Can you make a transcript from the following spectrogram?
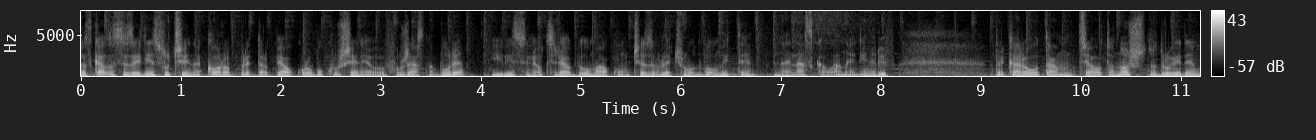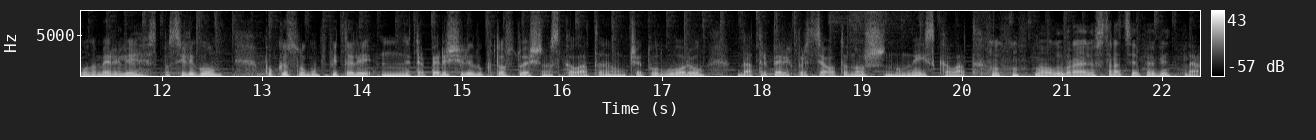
Разказва се за един случай на кораб, претърпял корабокрушение в ужасна буря и единственият оцелял било малко момче, завлечено от вълните на една скала, на един риф. Прекарало там цялата нощ, на другия ден го намерили, спасили го. По-късно го попитали, не трепериш ли докато стоеше на скалата? Момчето отговорил, да, треперих през цялата нощ, но не и скалата. Много добра иллюстрация, Пепи. Да.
